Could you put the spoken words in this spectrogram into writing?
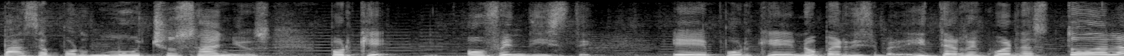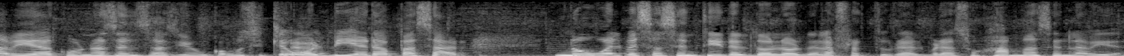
pasa por muchos años porque ofendiste, eh, porque no perdiste. Y te recuerdas toda la vida con una sensación como si te Claro. volviera a pasar. No vuelves a sentir el dolor de la fractura del brazo jamás en la vida,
